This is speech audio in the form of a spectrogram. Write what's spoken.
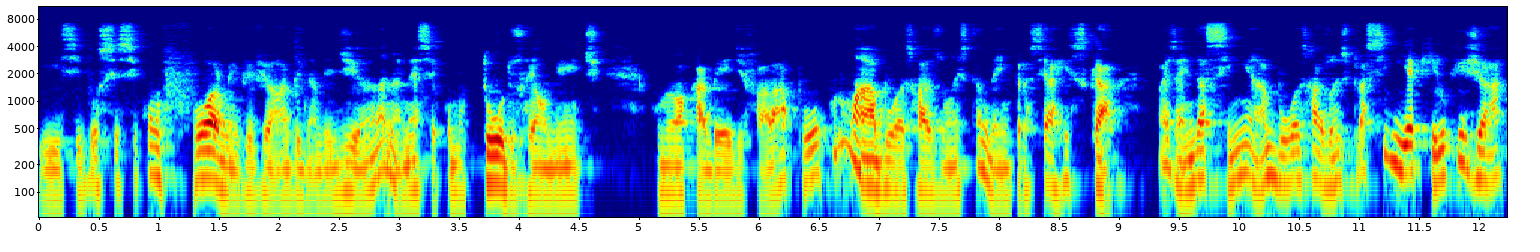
E se você se conforma em viver uma vida mediana, né, ser como todos realmente, como eu acabei de falar há pouco, não há boas razões também para se arriscar. Mas ainda assim há boas razões para seguir aquilo que já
